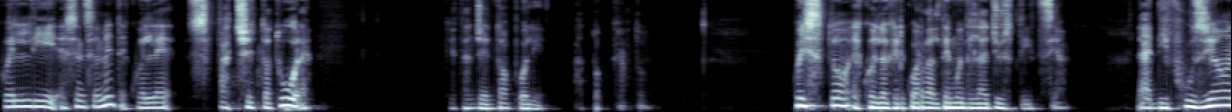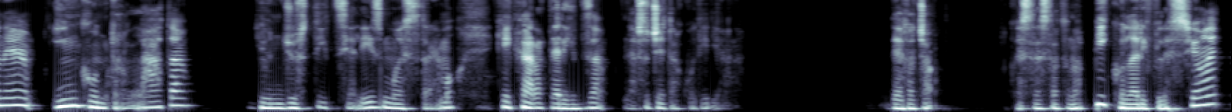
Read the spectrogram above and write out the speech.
quelli, essenzialmente quelle sfaccettature che Tangentopoli ha toccato. Questo è quello che riguarda il tema della giustizia, la diffusione incontrollata di un giustizialismo estremo che caratterizza la società quotidiana. Detto ciò, questa è stata una piccola riflessione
